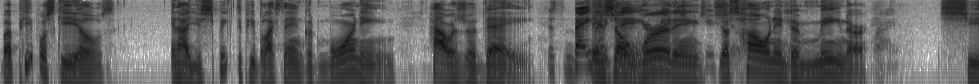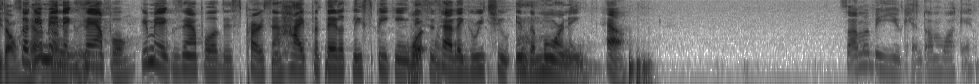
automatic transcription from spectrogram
but people skills and how you speak to people, like saying "Good morning," how is your day?" just basic. Is your things. wording, what you your should. tone and Yes. demeanor. Right. She don't. So have give me an none of this. example. Give me an example of this person. Hypothetically speaking, What- this is how they greet you in the mm. morning. How? So I'm gonna be you, Kendall. I'm walking.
